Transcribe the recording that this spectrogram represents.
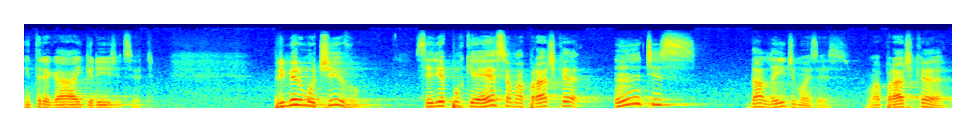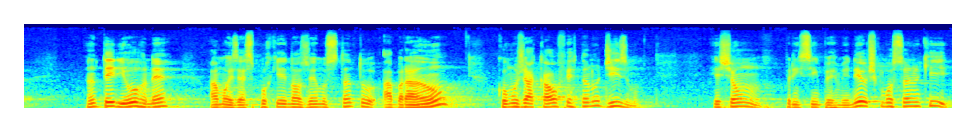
entregar à igreja, etc. Primeiro motivo seria porque essa é uma prática antes da lei de Moisés. Uma prática anterior né, a Moisés, porque nós vemos tanto Abraão como Jacó ofertando o dízimo. Este é um princípio hermenêutico mostrando que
